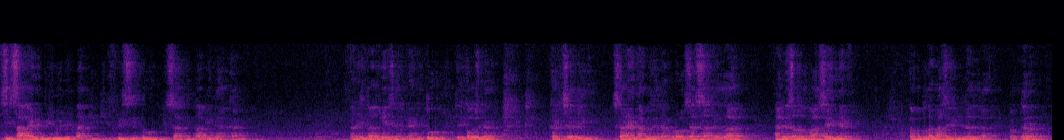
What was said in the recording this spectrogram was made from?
sisa embrio yang tadi di freeze itu bisa kita pindahkan. Karena kita punya jaringan itu, jadi kalau sudah kerja di sekarang kami sedang proses adalah ada satu pasien yang kebetulan pasien ini adalah dokter,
